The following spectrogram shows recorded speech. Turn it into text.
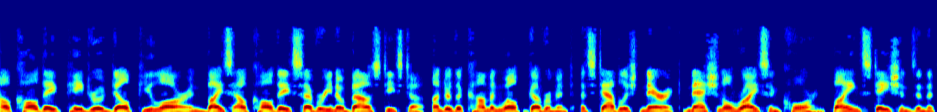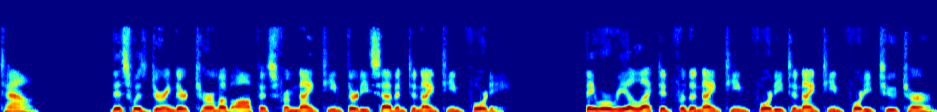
Alcalde Pedro del Pilar and Vice-Alcalde Severino Bautista, under the Commonwealth government, established NARIC National Rice and Corn buying stations in the town. This was during their term of office from 1937 to 1940. They were re-elected for the 1940 to 1942 term.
